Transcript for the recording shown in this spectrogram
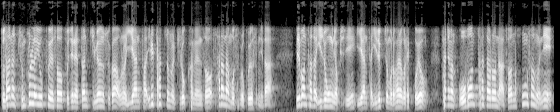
두산은 준 플레이오프에서 부진했던 김현수가 오늘 2안타 1타점을 기록하면서 살아난 모습을 보였습니다. 1번 타자 이조공 역시 2안타 2득점으로 활약을 했고요. 하지만 5번 타자로 나선 홍성은이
